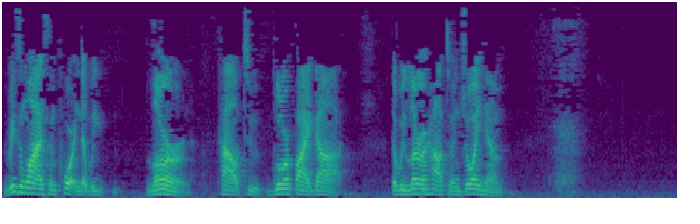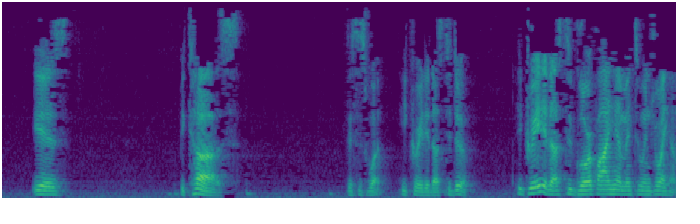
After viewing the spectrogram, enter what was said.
the reason why it's important that we learn how to glorify God, that we learn how to enjoy Him, is because this is what He created us to do. He created us to glorify Him and to enjoy Him.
